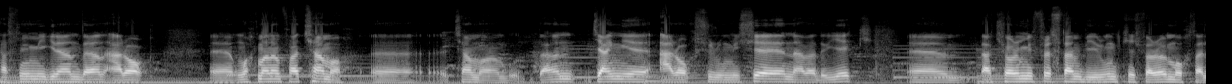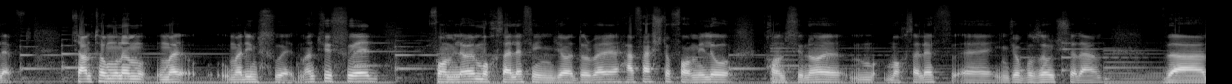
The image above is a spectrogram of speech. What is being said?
تصمیم می‌گیرن برن عراق. اون وقت منم فقط چند ماه چند ماه هم بود. برن جنگ عراق شروع میشه 91 بچه ها رو میفرستن بیرون کشورهای مختلف. چند تا مونم اومدیم سوئد. من توی سوئد فامیل های مختلف اینجا دوربر 7 تا فامیل و پانسیون مختلف اینجا بزرگ شدم. و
